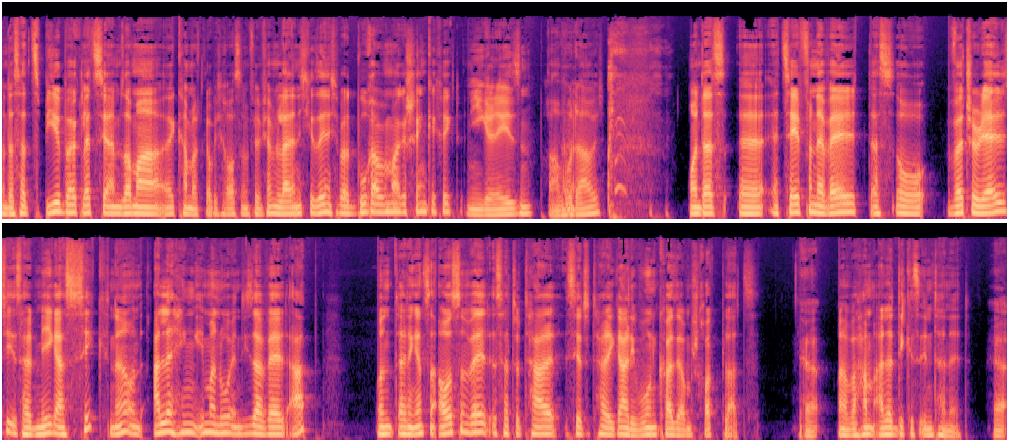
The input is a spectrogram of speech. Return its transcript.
Und das hat Spielberg letztes Jahr im Sommer, äh, kam das glaube ich raus im Film. Ich habe ihn leider nicht gesehen, ich habe das Buch aber mal geschenkt gekriegt. Nie gelesen. Bravo, Ja. David. Und das äh, erzählt von der Welt, dass so Virtual Reality ist halt mega sick, ne? Und alle hängen immer nur in dieser Welt ab. Und deine ganze Außenwelt ist halt total, ist dir total egal. Die wohnen quasi auf dem Schrottplatz. ja, Aber haben alle dickes Internet. ja.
